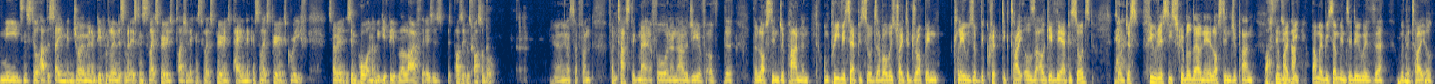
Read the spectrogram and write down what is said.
needs and still have the same enjoyment. And people with learning disabilities can still experience pleasure, they can still experience pain, they can still experience grief. So it's important that we give people a life that is as, as positive as possible. Yeah, I think that's a fun, fantastic metaphor and analogy of, of the the lost in Japan. And on previous episodes, I've always tried to drop in clues of the cryptic titles that I'll give the episodes. So I've just furiously scribbled down here "Lost in Japan." Lost in that Japan. Might be, that might be something to do with uh, with the title.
